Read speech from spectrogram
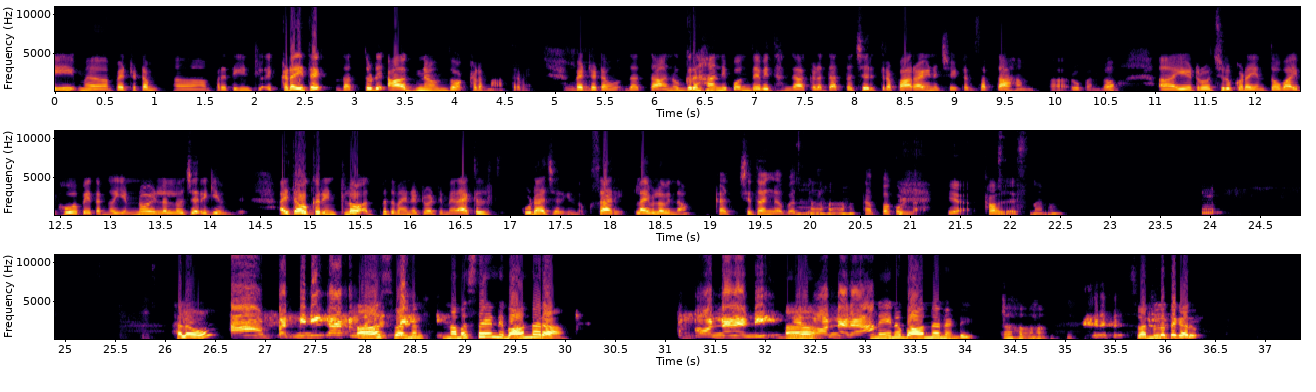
ఆ, ప్రతి ఇంట్లో ఎక్కడైతే దత్తుడి ఆజ్ఞ ఉందో అక్కడ మాత్రమే. పెట్టటం దత్త అనుగ్రహాన్ని పొందే విధంగా అక్కడ దత్త చరిత్ర పారాయణ చేయటం సప్తాహం రూపంలో ఆ, ఏడు రోజులు కూడా ఎంతో వైభవపేతంగా ఎన్నో ఇళ్ళలో జరిగి ఉంది. అయితే. ఒకరింట్లో అద్భుతమైనటువంటి మెరాకిల్ కూడా జరిగింది. ఒకసారి లైవ్లో విందాం. ఖచ్చితంగా తప్పకుండా. కాల్ చేస్తున్నాను. హలో? పద్మిని గారు. స్వర్ణ. నమస్తే అండి బాగున్నారా? బాగున్నానండి. బాగున్నారా? నేను బాగున్నానండి. స్వర్ణలత గారు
